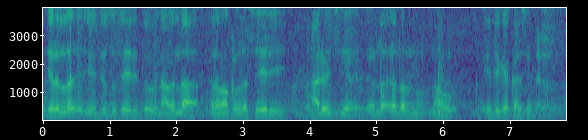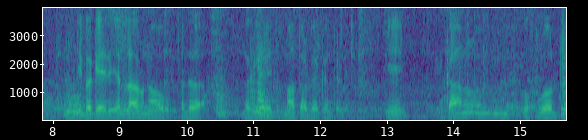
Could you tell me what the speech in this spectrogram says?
ಇವರೆಲ್ಲ ಈ ದಿವಸ ಸೇರಿದ್ದು, ನಾವೆಲ್ಲ ಹೊಲ ಮಕ್ಕಳೆಲ್ಲ ಸೇರಿ ಆಲೋಚಿಸಿ ಎಲ್ಲ, ಎಲ್ಲರನ್ನು ನಾವು ಇಲ್ಲಿಗೆ ಕರೆಸಿದ್ದೇವೆ. ಈ ಬಗ್ಗೆ ಎಲ್ಲರೂ ನಾವು ಅದರ ಬಗ್ಗೆ ಮಾತಾಡಬೇಕಂತೇಳಿ. ಈ ಕಾನೂನು ಒಕ್ಕೂಟು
